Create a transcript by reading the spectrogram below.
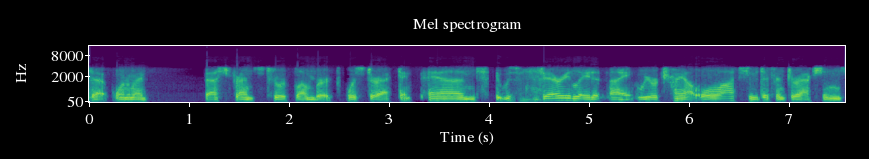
that one of my best friend Stuart Blumberg was directing. And it was very late at night. We were trying out lots of different directions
